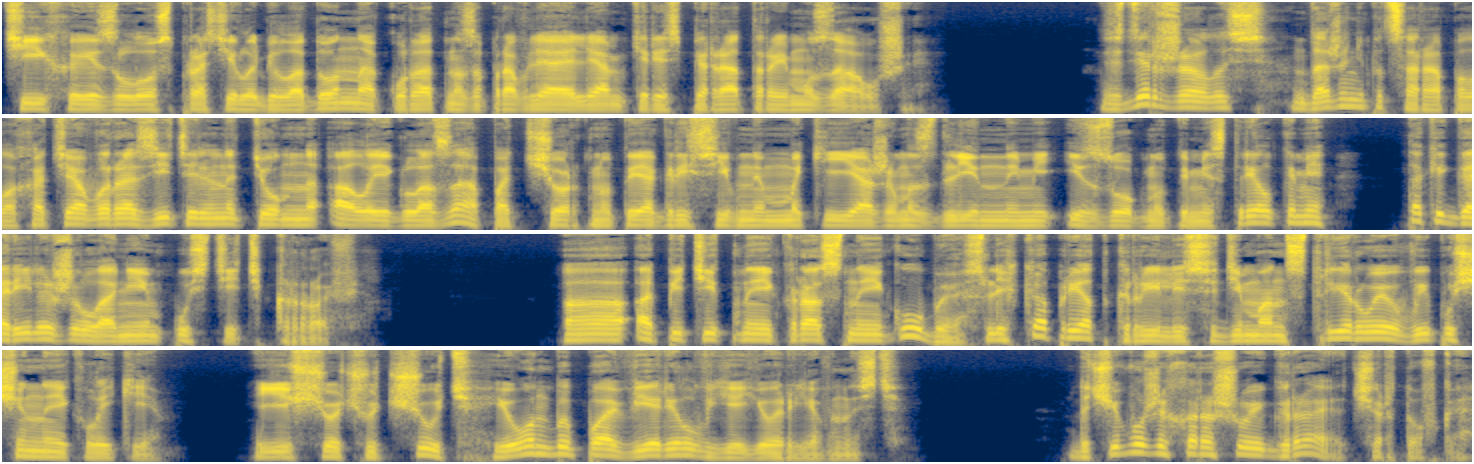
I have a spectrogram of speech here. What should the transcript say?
Тихо и зло спросила Беладонна, аккуратно заправляя лямки респиратора ему за уши. Сдержалась, даже не поцарапала, хотя выразительно темно-алые глаза, подчеркнутые агрессивным макияжем с длинными изогнутыми стрелками, так и горели желанием пустить кровь. А аппетитные красные губы слегка приоткрылись, демонстрируя выпущенные клыки. Еще чуть-чуть, и он бы поверил в ее ревность. Да чего же хорошо играет чертовка.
